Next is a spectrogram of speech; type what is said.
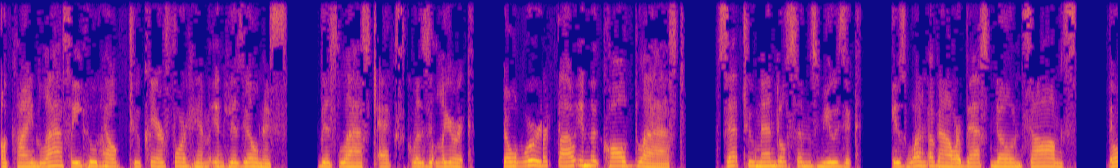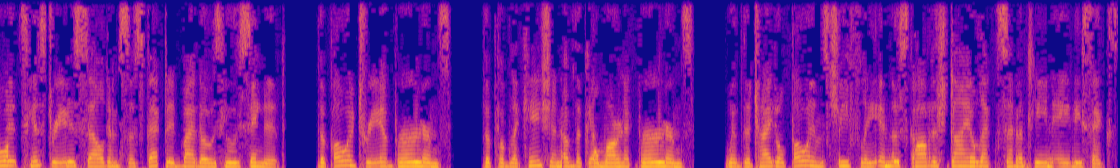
a kind lassie who helped to care for him in his illness. This last exquisite lyric, O wert thou in the cold blast, set to Mendelssohn's music, is one of our best known songs, though its history is seldom suspected by those who sing it. The poetry of Burns, the publication of the Kilmarnock Burns, with the title Poems chiefly in the Scottish dialect 1786,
